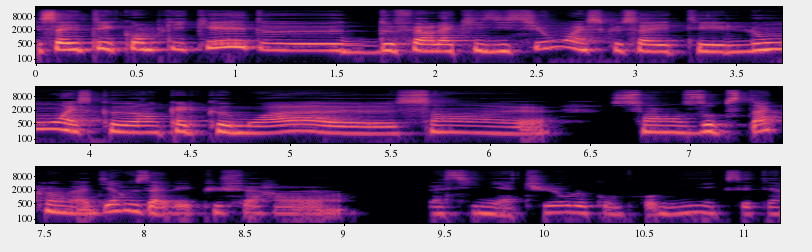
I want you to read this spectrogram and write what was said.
Ça a été compliqué de, de faire l'acquisition? Est-ce que ça a été long? Est-ce qu'en quelques mois, sans, sans obstacle, on va dire, vous avez pu faire la signature, le compromis, etc.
